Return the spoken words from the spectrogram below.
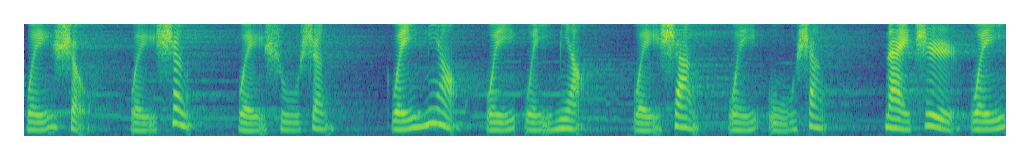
为首，为圣，为殊胜，为妙，为微妙，为上，为无上。乃至为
